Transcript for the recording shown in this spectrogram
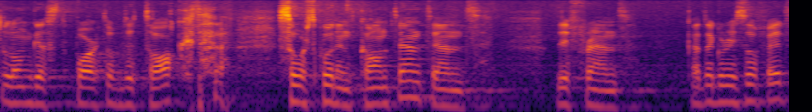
longest part of the talk, the source code and content and different categories of it,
